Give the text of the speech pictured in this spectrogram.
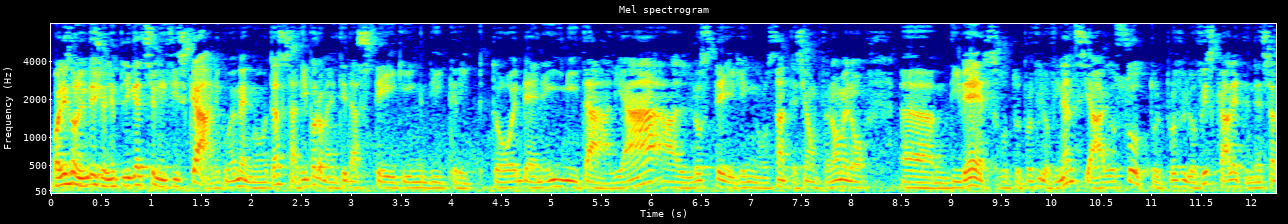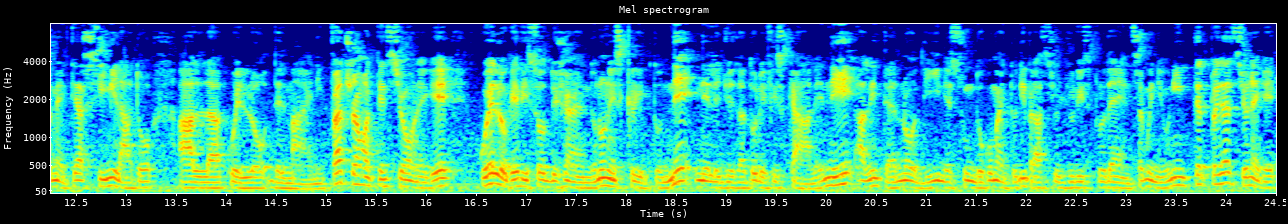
Quali sono invece le implicazioni fiscali, come vengono tassati i proventi da staking di cripto? Ebbene, in Italia lo staking, nonostante sia un fenomeno eh, diverso sotto il profilo finanziario, sotto il profilo fiscale è tendenzialmente assimilato a quello del mining. Facciamo attenzione che quello che vi sto dicendo non è scritto né nel legislatore fiscale né all'interno di nessun documento di prassi o giurisprudenza, quindi un'interpretazione che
